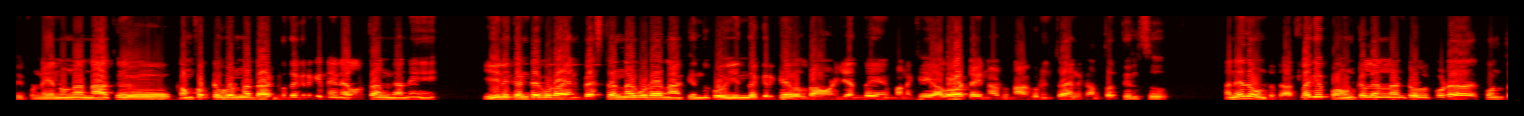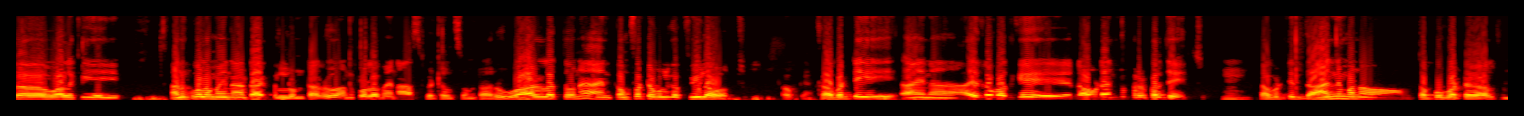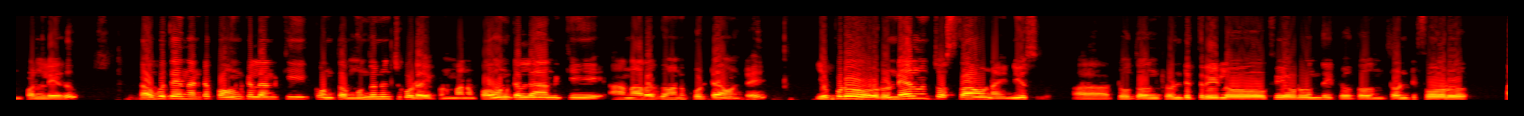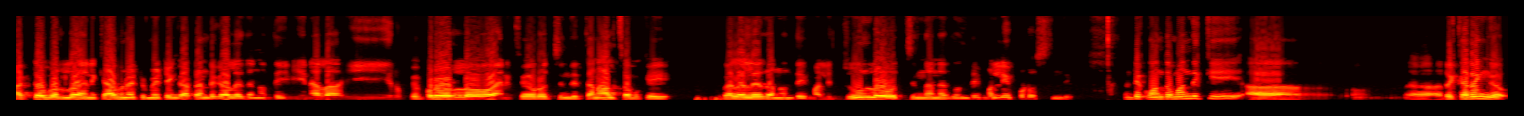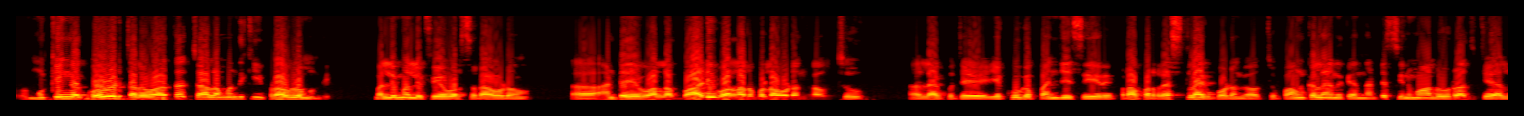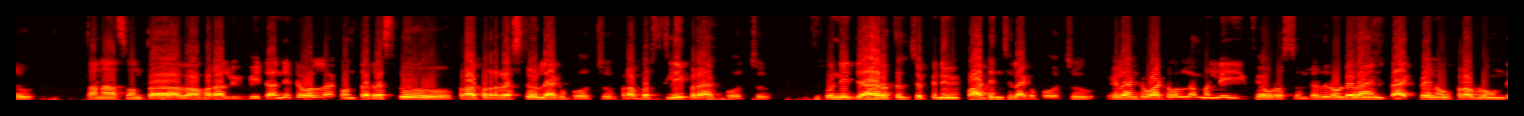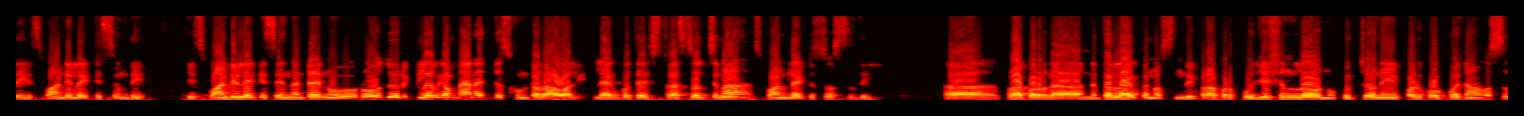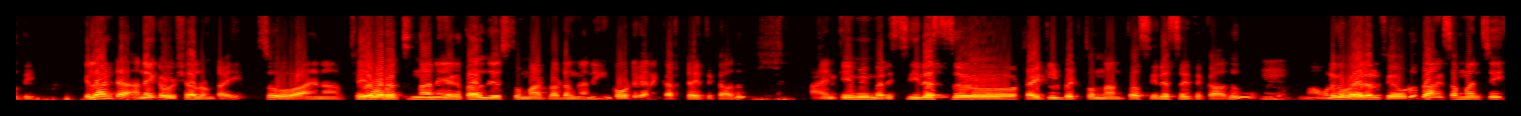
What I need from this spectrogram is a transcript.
ఇప్పుడు నేనున్న నాకు కంఫర్ట్గా ఉన్న డాక్టర్ దగ్గరికి నేను వెళ్తాను కానీ ఈయన కంటే కూడా ఆయన బెస్ట్ అన్నా కూడా నాకు ఎందుకో ఈయన దగ్గరికే వెళ్దాం. ఏంది మనకి అలవాటు అయినాడు నా గురించి ఆయనకు అంత తెలుసు. అనేది ఉంటుంది. అట్లాగే పవన్ కళ్యాణ్ లాంటి వాళ్ళు కూడా కొంత వాళ్ళకి అనుకూలమైన డాక్టర్లు ఉంటారు అనుకూలమైన హాస్పిటల్స్ ఉంటారు. వాళ్ళతోనే ఆయన కంఫర్టబుల్గా ఫీల్ అవ్వచ్చు. ఓకే. కాబట్టి ఆయన హైదరాబాద్కి రావడానికి ప్రిఫర్ చేయొచ్చు. కాబట్టి దాన్ని మనం తప్పు పట్టవలసిన పని లేదు. కాకపోతే ఏంటంటే పవన్ కళ్యాణ్కి కొంత ముందు నుంచి కూడా ఇప్పుడు మనం పవన్ కళ్యాణ్కి అనారోగ్యం అని కొట్టామంటే ఎప్పుడు రెండేళ్ళ నుంచి వస్తా ఉన్నాయి న్యూస్లు. టూ థౌజండ్ ట్వంటీ త్రీలో ఫీవర్ ఉంది టూ థౌజండ్ ట్వంటీ ఫోర్ అక్టోబర్లో ఆయన క్యాబినెట్ మీటింగ్ అటెండ్ కాలేదని ఉంది. ఈ నెల ఈ ఇయర్ ఫిబ్రవరిలో ఆయన ఫీవర్ వచ్చింది తెనాలి సభకి వెళ్ళలేదని ఉంది. మళ్ళీ జూన్లో వచ్చింది అనేది ఉంది మళ్ళీ ఇప్పుడు వస్తుంది. అంటే కొంతమందికి రికరింగ్ ముఖ్యంగా కోవిడ్ తర్వాత చాలామందికి ఈ ప్రాబ్లం ఉంది. మళ్ళీ మళ్ళీ ఫీవర్స్ రావడం అంటే వాళ్ళ బాడీ వలనరబుల్ అవ్వడం కావచ్చు లేకపోతే ఎక్కువగా పనిచేసి ప్రాపర్ రెస్ట్ లేకపోవడం కావచ్చు. పవన్ కళ్యాణ్కి ఏంటంటే సినిమాలు రాజకీయాలు తన సొంత వ్యవహారాలు వీటన్నిటి వల్ల కొంత రెస్ట్ ప్రాపర్ రెస్ట్ లేకపోవచ్చు ప్రాపర్ స్లీప్ లేకపోవచ్చు కొన్ని జాగ్రత్తలు చెప్పినవి పాటించలేకపోవచ్చు. ఇలాంటి వాటి వల్ల మళ్ళీ ఫీవర్ వస్తుంటుంది. రెండోది ఆయన బ్యాక్ పెయిన్ ఒక ప్రాబ్లం ఉంది స్పాండిలైటిస్ ఉంది. ఈ స్పాండిలైటిస్ ఏంటంటే నువ్వు రోజు రెగ్యులర్గా మేనేజ్ చేసుకుంటూ రావాలి. లేకపోతే స్ట్రెస్ వచ్చినా స్పాండిలైటిస్ వస్తుంది. ప్రాపర్ నిద్ర లేకపోయినా వస్తుంది. ప్రాపర్ పొజిషన్లో నువ్వు కూర్చొని పడుకోకపోయినా వస్తుంది. ఇలాంటి అనేక విషయాలు ఉంటాయి. సో ఆయన ఫేవర్ వచ్చిందని ఎగతాళి చేస్తూ మాట్లాడడం కానీ ఇంకొకటి కానీ కరెక్ట్ అయితే కాదు. ఆయనకేమి మరి సీరియస్ టైటిల్ పెడుతున్నంత సీరియస్ అయితే కాదు. మామూలుగా వైరల్ ఫీవర్. దానికి సంబంధించి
